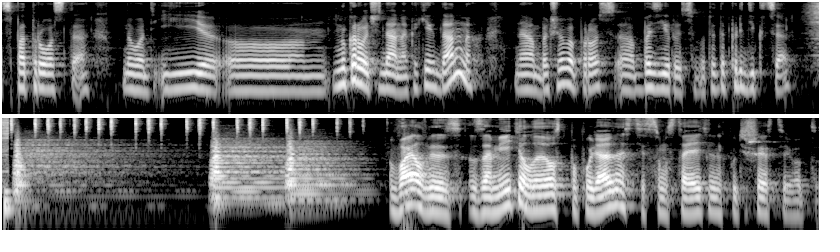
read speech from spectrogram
спад роста. Вот, и, э, ну, короче, да, на каких данных большой вопрос э, базируется, вот эта предикция. Wildberries заметил рост популярности самостоятельных путешествий. Вот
